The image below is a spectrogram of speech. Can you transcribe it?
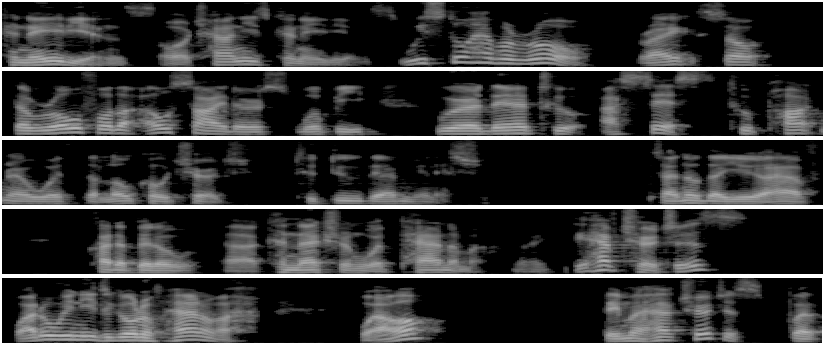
Canadians or Chinese Canadians, we still have a role, right? So the role for the outsiders will be we're there to assist, to partner with the local church to do their ministry. So I know that you have quite a bit of uh, connection with Panama, right? They have churches. Why do we need to go to Panama? Well, they might have churches, but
